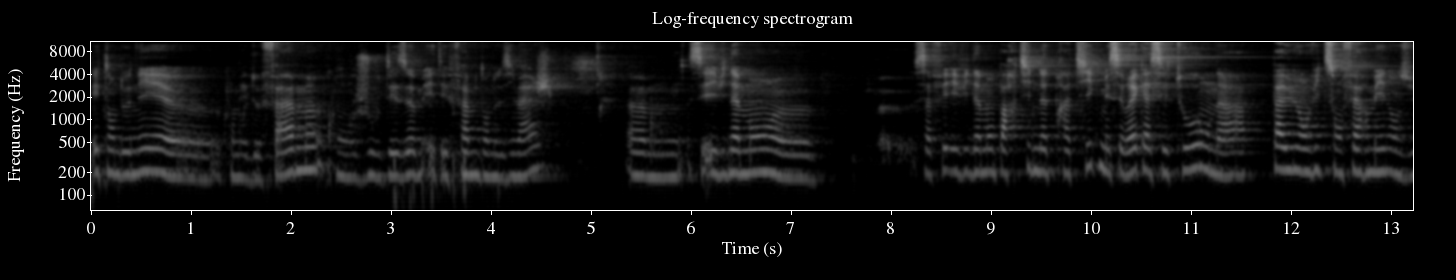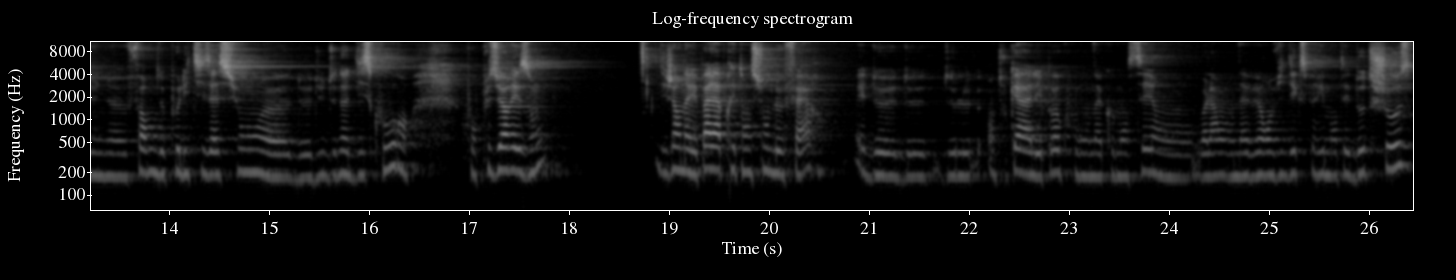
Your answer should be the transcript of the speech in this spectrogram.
étant donné qu'on est deux femmes, qu'on joue des hommes et des femmes dans nos images. c'est évidemment, ça fait évidemment partie de notre pratique, mais c'est vrai qu'assez tôt, on a pas eu envie de s'enfermer dans une forme de politisation euh, de, notre discours pour plusieurs raisons. Déjà, on n'avait pas la prétention de le faire. Et en tout cas à l'époque où on a commencé, on, avait envie d'expérimenter d'autres choses.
